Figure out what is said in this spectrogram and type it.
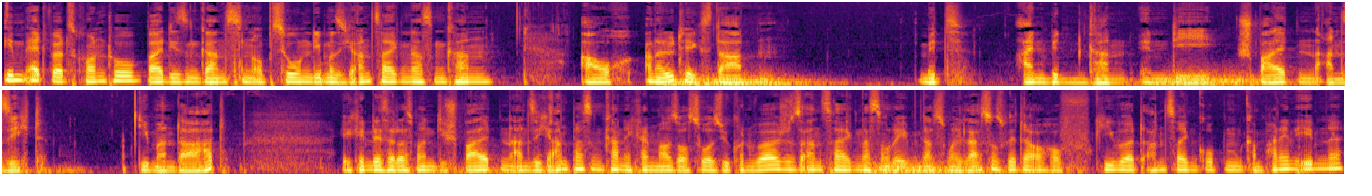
im AdWords-Konto bei diesen ganzen Optionen, die man sich anzeigen lassen kann, auch Analytics-Daten mit einbinden kann in die Spaltenansicht, die man da hat. Ihr kennt es ja, dass man die Spalten an sich anpassen kann. Ich kann mal also auch sowas wie Conversions anzeigen lassen oder eben ganz normal die Leistungswerte auch auf Keyword, Anzeigengruppen, Kampagnenebene.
